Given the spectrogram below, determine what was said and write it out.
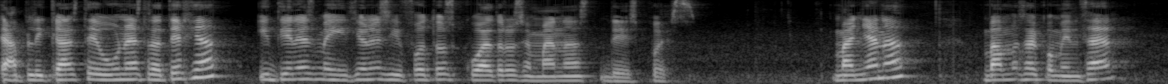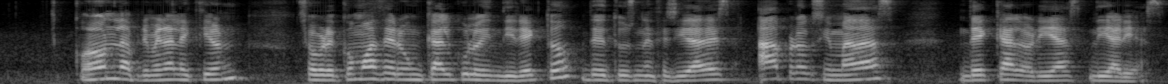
aplicaste una estrategia y tienes mediciones y fotos cuatro semanas después. Mañana vamos a comenzar con la primera lección sobre cómo hacer un cálculo indirecto de tus necesidades aproximadas de calorías diarias.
